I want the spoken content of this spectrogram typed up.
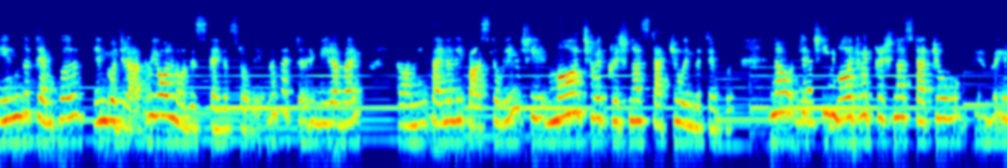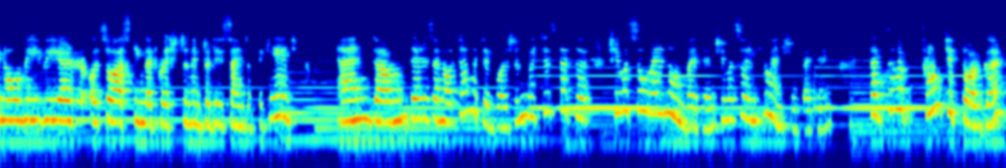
in the temple in Gujarat. We all know this kind of story, you know, that Mirabai um, finally passed away. She merged with Krishna's statue in the temple. Now, did she merge with Krishna's statue? You know, we, we are also asking that question in today's scientific age. And um, there is an alternative version, which is that the, she was so well known by then, she was so influential by then, that the, from Chittorgarh,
